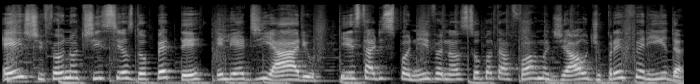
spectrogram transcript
Este foi Notícias do PT. Ele é diário e está disponível na sua plataforma de áudio preferida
